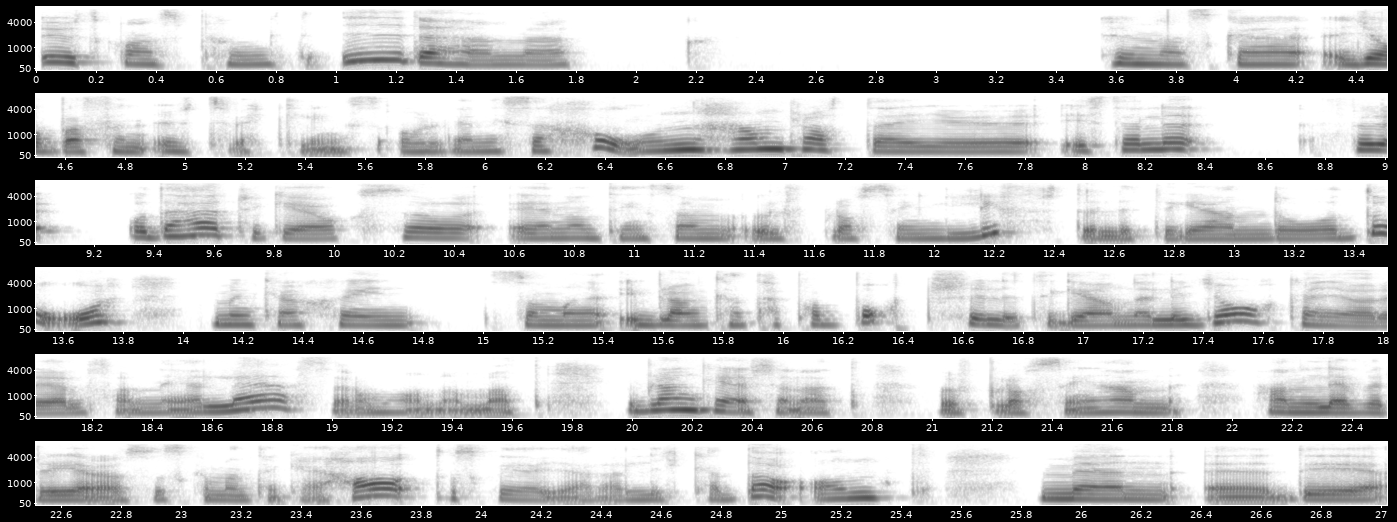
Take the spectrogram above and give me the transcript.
utgångspunkt i det här med hur man ska jobba för en utvecklingsorganisation. Han pratar ju istället för, och det här tycker jag också är någonting som Ulf Blossing lyfter lite grann då och då, men kanske som man ibland kan tappa bort sig lite grann, eller jag kan göra i alla fall när jag läser om honom. Att ibland kan jag känna att Ulf Blossing han, han levererar så ska man tänka jaha, då ska jag göra likadant. Men eh, det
